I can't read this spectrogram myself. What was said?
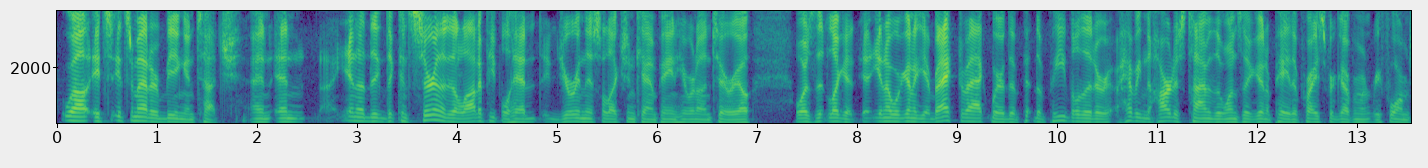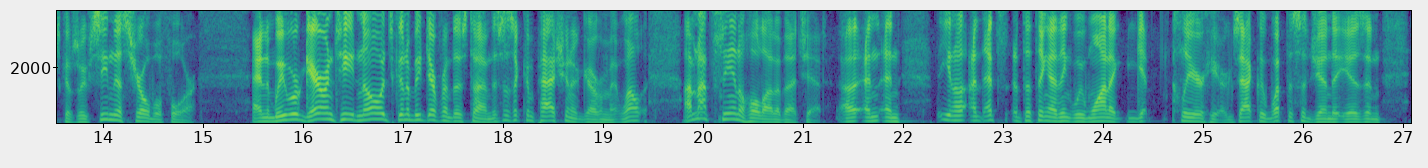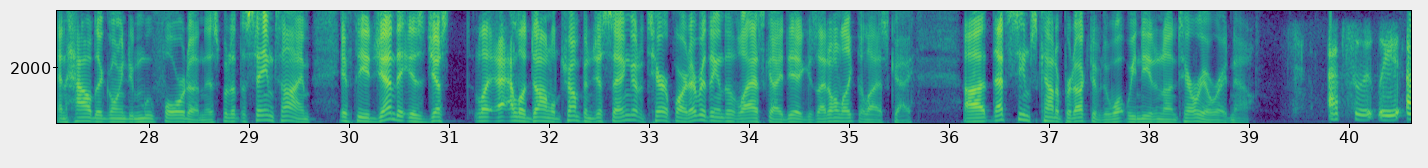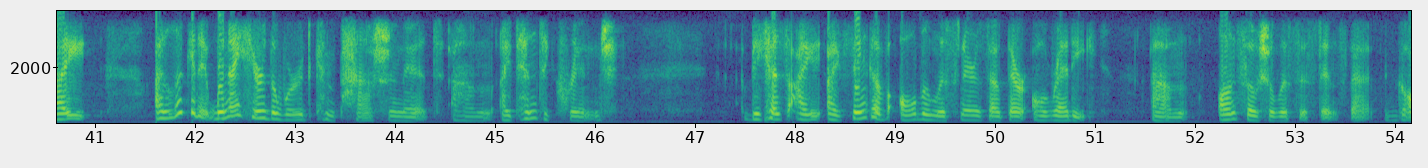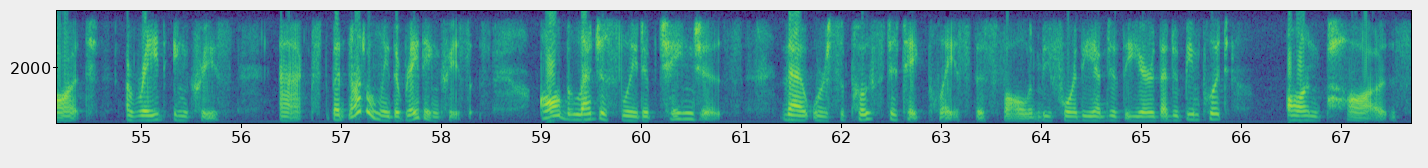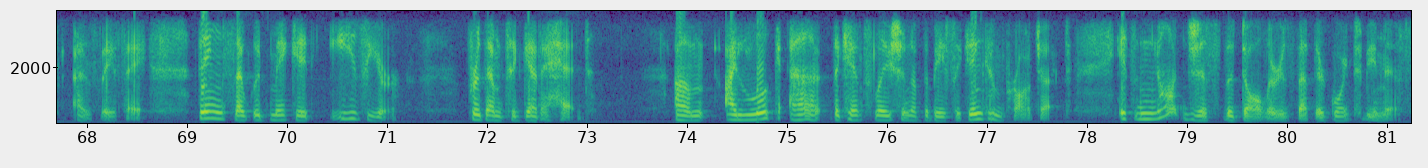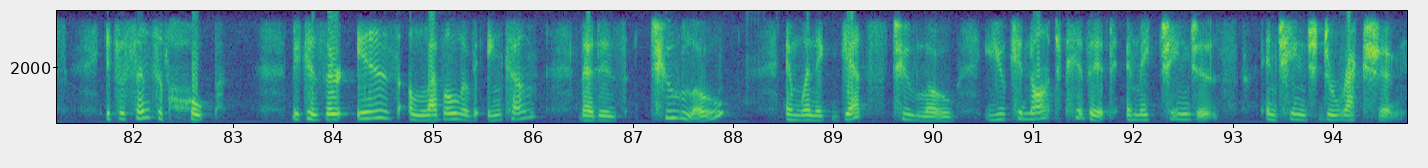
Well, it's it's a matter of being in touch, and and you know the the concern that a lot of people had during this election campaign here in Ontario was that look at you know we're going to get back to back where the the people that are having the hardest time are the ones that are going to pay the price for government reforms because we've seen this show before. And we were guaranteed, no, it's going to be different this time. This is a compassionate government. Well, I'm not seeing a whole lot of that yet. Uh, and, and, you know, that's the thing I think we want to get clear here exactly what this agenda is and, and how they're going to move forward on this. But at the same time, if the agenda is just like a la Donald Trump and just saying, I'm going to tear apart everything that the last guy did because I don't like the last guy, uh, that seems counterproductive to what we need in Ontario right now. Absolutely. I I look at it when I hear the word compassionate, um, I tend to cringe because I, I think of all the listeners out there already um, on social assistance that got a rate increase axed, but not only the rate increases, all the legislative changes that were supposed to take place this fall and before the end of the year that have been put on pause, as they say. Things that would make it easier for them to get ahead. Um, I look at the cancellation of the basic income project. It's not just the dollars that they're going to be missed. It's a sense of hope because there is a level of income that is too low, and when it gets too low, you cannot pivot and make changes and change direction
